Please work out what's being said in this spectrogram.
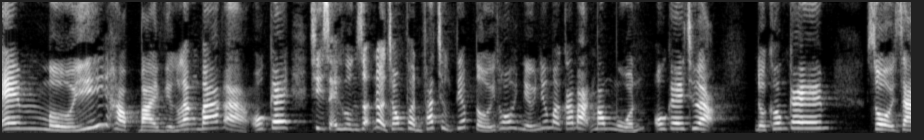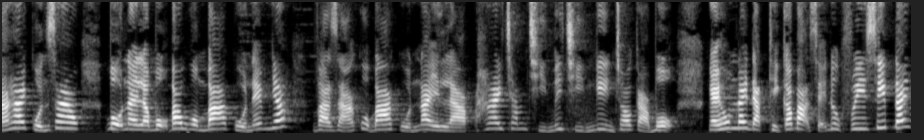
Em mới học bài viếng lăng bác à? Ok, chị sẽ hướng dẫn ở trong phần phát trực tiếp tới thôi Nếu như mà các bạn mong muốn Ok chưa ạ? Được không các em? Rồi giá hai cuốn sao? Bộ này là bộ bao gồm 3 cuốn em nhé Và giá của ba cuốn này là 299.000 cho cả bộ. Ngày hôm nay đặt thì các bạn sẽ được free ship đấy.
